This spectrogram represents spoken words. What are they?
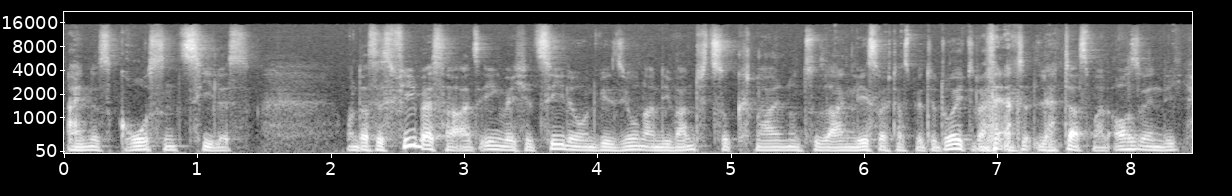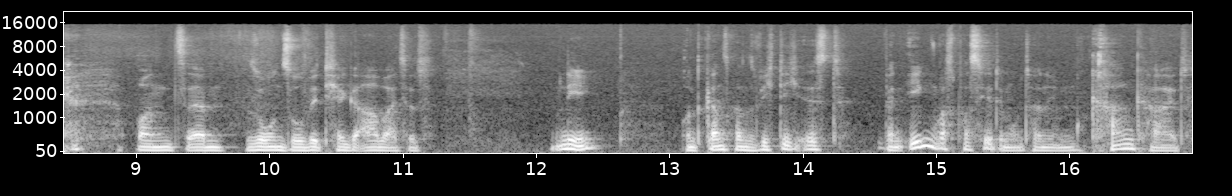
eines großen Zieles. Und das ist viel besser, als irgendwelche Ziele und Visionen an die Wand zu knallen und zu sagen, lest euch das bitte durch oder lernt, lernt das mal auswendig. Und ähm, so und so wird hier gearbeitet. Nee. Und ganz, ganz wichtig ist, wenn irgendwas passiert im Unternehmen, Krankheit,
